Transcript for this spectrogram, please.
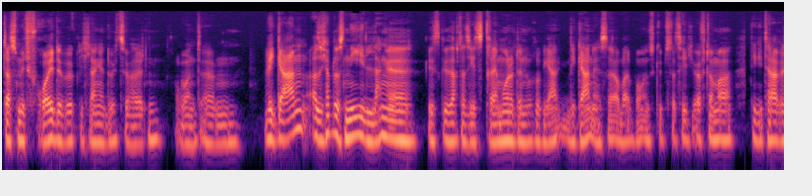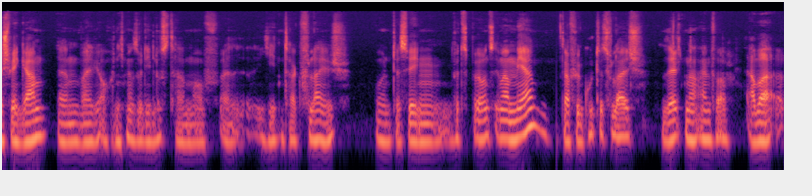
das mit Freude wirklich lange durchzuhalten. Und ähm, vegan, also ich habe das nie lange jetzt gesagt, dass ich jetzt drei Monate nur vegan esse, aber bei uns gibt es tatsächlich öfter mal vegetarisch vegan, ähm, weil wir auch nicht mehr so die Lust haben auf äh, jeden Tag Fleisch. Und deswegen wird es bei uns immer mehr, dafür gutes Fleisch, seltener einfach. Aber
